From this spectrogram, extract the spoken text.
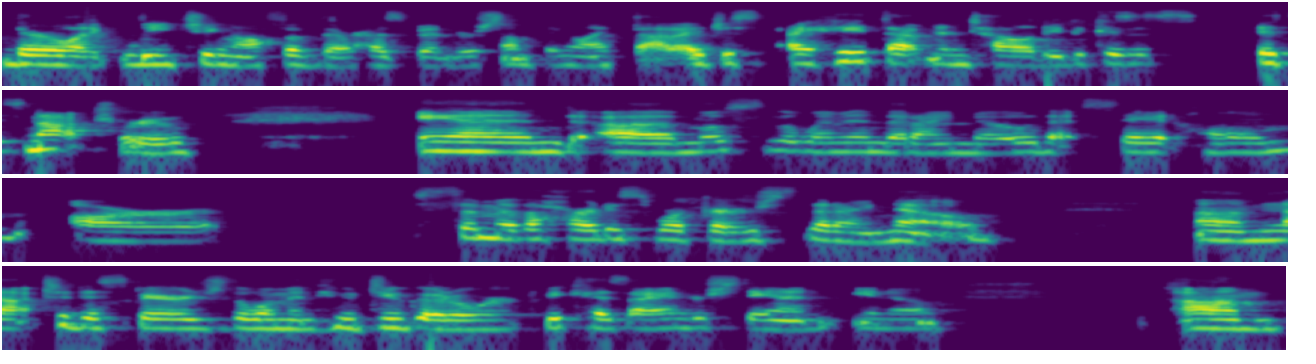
they're like leeching off of their husband or something like that. I just i hate that mentality because it's it's not true. And uh, most of the women that i know that stay at home are some of the hardest workers that i know. Um, not to disparage the women who do go to work because i understand you know um,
